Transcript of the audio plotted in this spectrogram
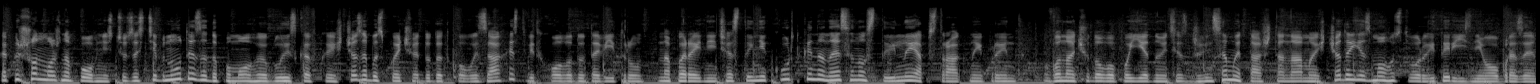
Капюшон можна повністю застібнути за допомогою блискавки, що забезпечує додатковий захист від холоду та вітру. На передній частині куртки нанесено стильний абстрактний принт. Вона чудово поєднується з джинсами та штанами, що дає змогу створити різні образи.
